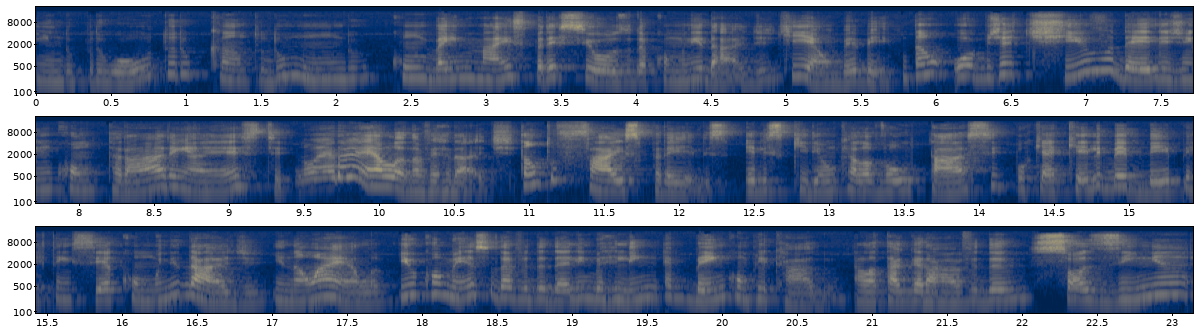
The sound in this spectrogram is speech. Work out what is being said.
indo para o outro canto do mundo com o bem mais precioso da comunidade, que é um bebê. Então, o objetivo deles de encontrarem a Este não era ela, na verdade. Tanto faz para eles eles queriam que ela voltasse porque aquele bebê pertencia à comunidade e não a ela. E o começo da vida dela em Berlim é bem complicado. Ela tá grávida, sozinha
